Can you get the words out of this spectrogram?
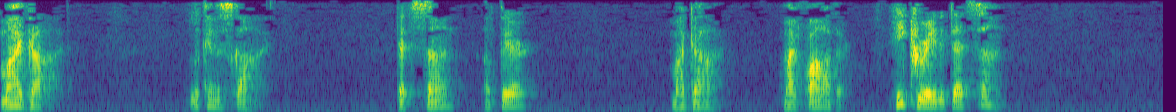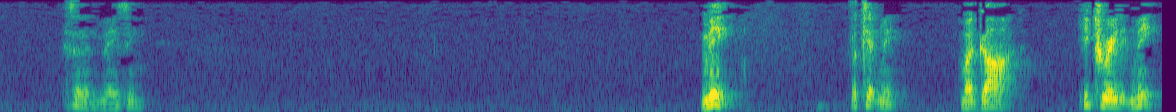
my God, look in the sky. That sun up there, my God, my Father, He created that sun. Isn't it amazing? Me. Look at me. My God. He created me.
